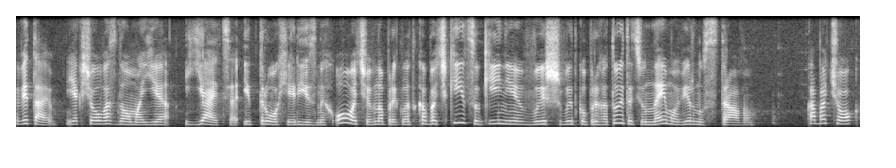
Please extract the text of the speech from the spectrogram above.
Вітаю! Якщо у вас вдома є яйця і трохи різних овочів, наприклад, кабачки, цукіні, ви швидко приготуєте цю неймовірну страву. Кабачок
